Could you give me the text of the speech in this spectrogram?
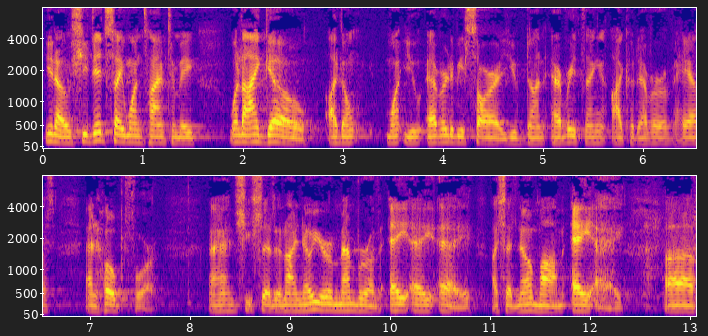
you know, she did say one time to me, When I go, I don't want you ever to be sorry. You've done everything I could ever have asked and hoped for. And she said, And I know you're a member of AAA. I said, No, Mom, AA. Uh,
